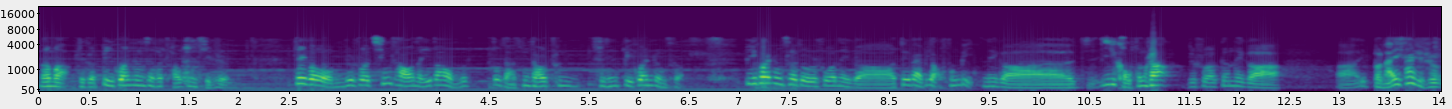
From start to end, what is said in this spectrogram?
那么这个闭关政策和朝贡体制，这个我们就说清朝呢，一般我们都都讲清朝称实行闭关政策。闭关政策就是说那个对外比较封闭，那个一口通商，就说跟那个啊本来一开始是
